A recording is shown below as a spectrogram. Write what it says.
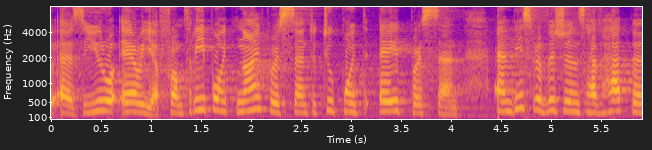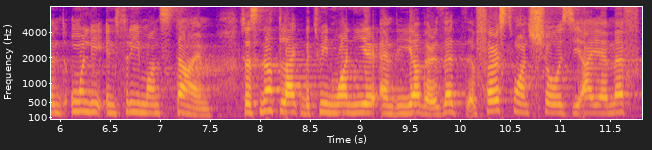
US, the euro area, from 3.9% to 2.8%. And these revisions have happened only in three months' time. So it's not like between one year and the other. That the first one shows the IMF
